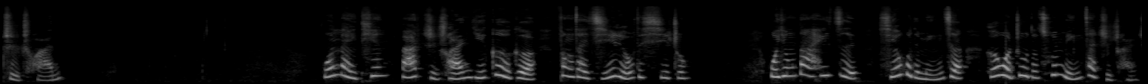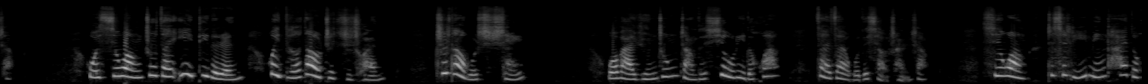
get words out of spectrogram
纸船》。我每天把纸船一个个放在急流的溪中，我用大黑字写我的名字和我住的村民在纸船上。我希望住在异地的人会得到这纸船，知道我是谁。我把云中长得秀丽的花载在我的小船上，希望这些黎明开的花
